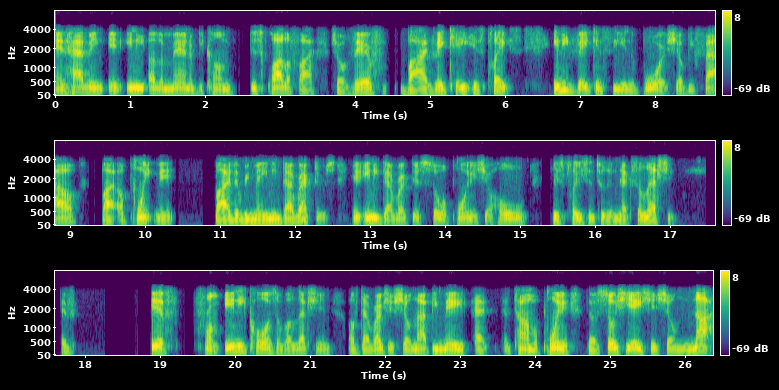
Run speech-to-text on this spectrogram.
and having in any other manner become disqualified shall thereby vacate his place. Any vacancy in the board shall be filed by appointment by the remaining directors, and any director so appointed shall hold his place until the next election. If if from any cause of election of directors shall not be made at the time appointed, the association shall not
